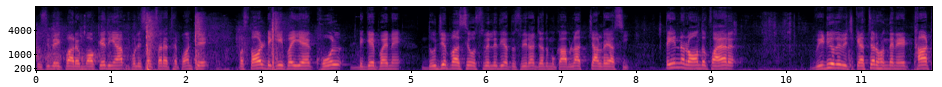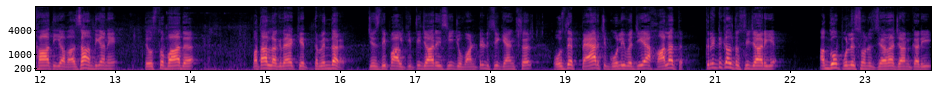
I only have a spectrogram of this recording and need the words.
ਤੁਸੀਂ ਵੇਖ ਪਾ ਰਹੇ ਹੋ ਮੌਕੇ ਦੀਆਂ। ਪੁਲਿਸ ਅਫਸਰ ਇੱਥੇ ਪਹੁੰਚੇ। ਪਿਸਤੌਲ ਡਿੱਗੀ ਪਈ ਹੈ, ਖੋਲ ਡਿੱਗੇ ਪਏ ਨੇ। ਦੂਜੇ ਪਾਸੇ ਉਸ ਵੇਲੇ ਦੀਆਂ ਤਸਵੀਰਾਂ ਜਦ ਮੁਕਾਬਲਾ ਚੱਲ ਰਿਹਾ ਸੀ। ਤਿੰਨ ਰੌਂਦ ਫਾਇਰ ਵੀਡੀਓ ਦੇ ਵਿੱਚ ਕੈਪਚਰ ਹੁੰਦੇ ਨੇ ਠਾ ਠਾ ਦੀ ਆਵਾਜ਼ਾਂ ਆਉਂਦੀਆਂ ਨੇ ਤੇ ਉਸ ਤੋਂ ਬਾਅਦ ਪਤਾ ਲੱਗਦਾ ਹੈ ਕਿ ਦਵਿੰਦਰ, ਜਿਸ ਦੀ ਭਾਲ ਕੀਤੀ ਜਾ ਰਹੀ ਸੀ, ਜੋ ਵਾਂਟਡ ਸੀ ਗੈਂਗਸਟਰ ਉਸ ਦੇ ਪੈਰ 'ਚ ਗੋਲੀ ਵੱਜੀ ਹੈ। ਹਾਲਤ ਕ੍ਰਿਟੀਕਲ ਦੱਸੀ ਜਾ ਰਹੀ ਹੈ। ਅੱਗੋਂ ਪੁਲਿਸ ਹੁਣ ਜ਼ਿਆਦਾ ਜਾਣਕਾਰੀ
